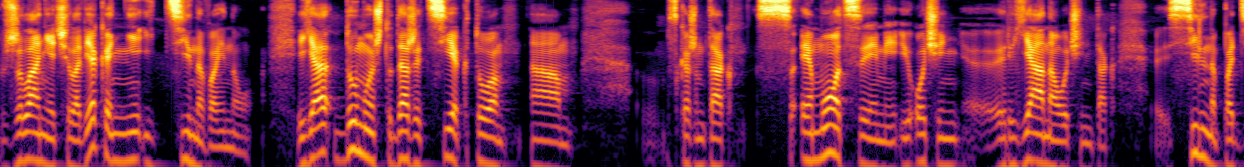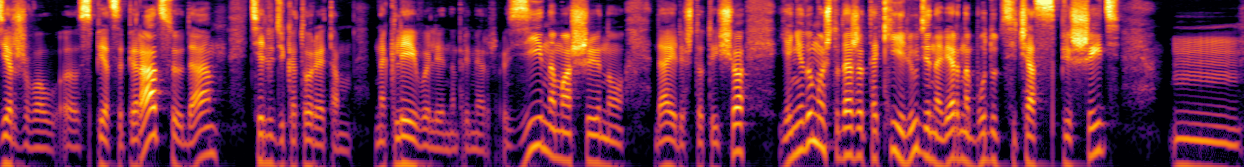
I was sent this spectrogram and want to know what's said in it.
желание человека не идти на войну. И я думаю, что даже те, кто, ам, скажем так, с эмоциями и очень э, рьяно, очень так э, сильно поддерживал э, спецоперацию, да, те люди, которые там наклеивали, например, ЗИ на машину, да, или что-то еще, я не думаю, что даже такие люди, наверное, будут сейчас спешить, м,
